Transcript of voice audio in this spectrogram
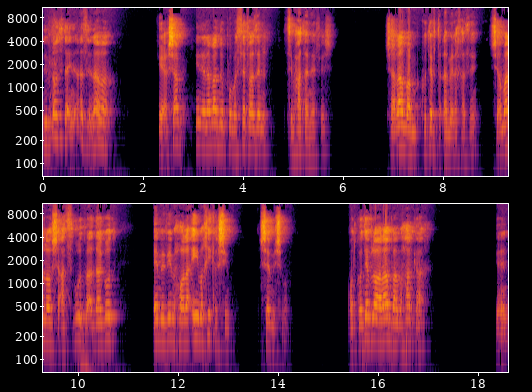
לבנות את העניין הזה, למה? כי עכשיו, הנה למדנו פה בספר הזה, שמחת הנפש, שהרמב"ם כותב למלך הזה, שאמר לו שהעצבות והדאגות הם מביאים חולאים הכי קשים, השם ישמור. עוד כותב לו הרמב"ם אחר כך, כן,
